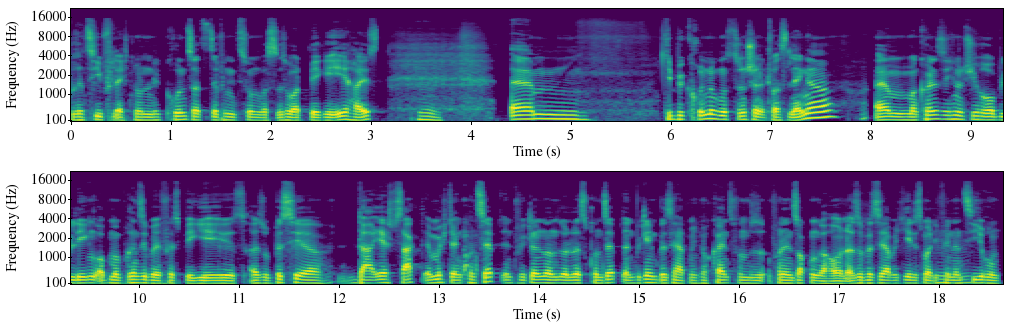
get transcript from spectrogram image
Prinzip vielleicht nur eine Grundsatzdefinition, was das Wort BGE heißt. Ähm, die Begründung ist dann schon etwas länger. Ähm, man könnte sich natürlich auch überlegen, ob man prinzipiell fürs BGE ist. Also bisher, da er sagt, er möchte ein Konzept entwickeln, dann soll er das Konzept entwickeln. Bisher hat mich noch keins von, von den Socken gehauen. Also bisher habe ich jedes Mal die Finanzierung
